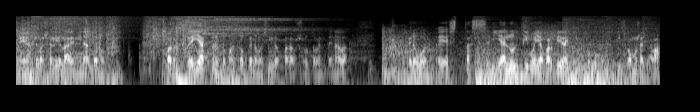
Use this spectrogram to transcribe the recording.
obviamente me ha salido la de Minato, ¿no? Cuatro estrellas, pero tengo al tope, no me sirve para absolutamente nada. Pero bueno, esta sería el último y a partir de aquí todo multis. Vamos allá, va.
